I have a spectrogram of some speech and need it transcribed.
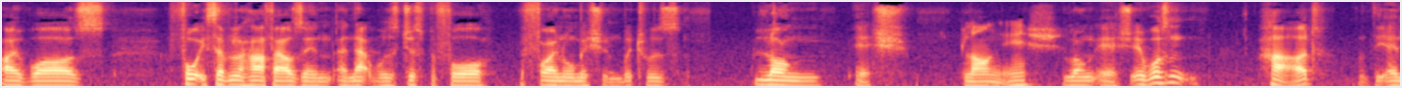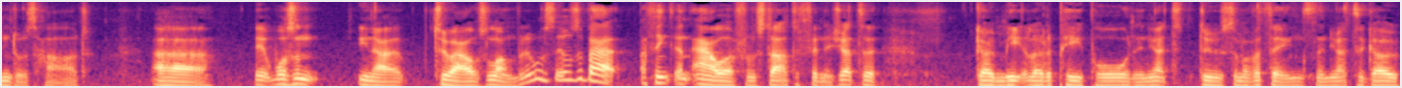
I was 47 and a half hours in, and that was just before the final mission, which was long ish. Long-ish. Long ish. It wasn't hard, the end was hard. Uh, it wasn't, you know, two hours long, but it was it was about I think an hour from start to finish. You had to go meet a load of people, and then you had to do some other things. and Then you had to go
